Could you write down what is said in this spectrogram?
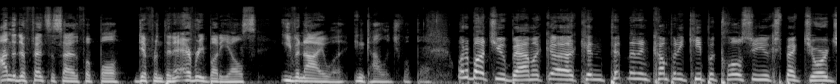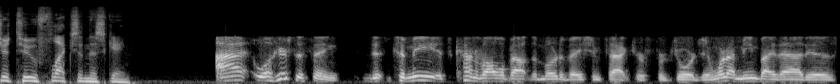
on the defensive side of the football different than everybody else, even Iowa in college football. What about you, Bamak? Uh, can Pittman and company keep it close, or you expect Georgia to flex in this game? I well, here's the thing. The, to me, it's kind of all about the motivation factor for Georgia, and what I mean by that is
